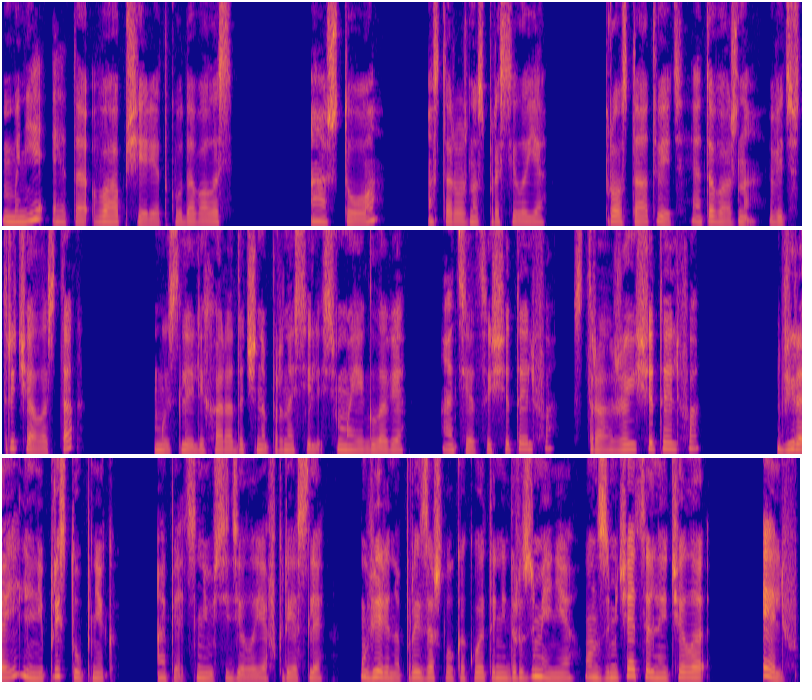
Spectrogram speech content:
мне это вообще редко удавалось. «А что?» — осторожно спросила я. «Просто ответь, это важно. Ведь встречалась, так?» Мысли лихорадочно проносились в моей голове. Отец ищет эльфа, стража ищет эльфа. Вераэль не преступник. Опять не усидела я в кресле. Уверена, произошло какое-то недоразумение. Он замечательный чело... эльф.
